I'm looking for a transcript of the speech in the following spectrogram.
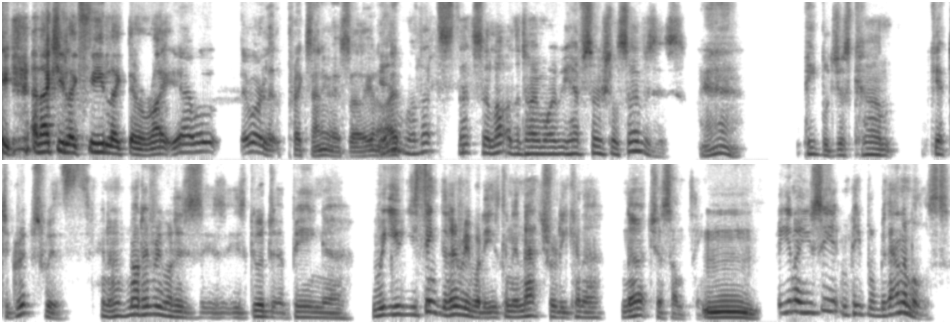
actually and actually like feel like they're right. Yeah, well, they were little pricks anyway. So you know, yeah, I- well, that's that's a lot of the time why we have social services. yeah. People just can't get to grips with. You know, not everyone is is, is good at being a. You, you think that everybody is going to naturally kind of nurture something, Mm. but you know, you see it in people with animals.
